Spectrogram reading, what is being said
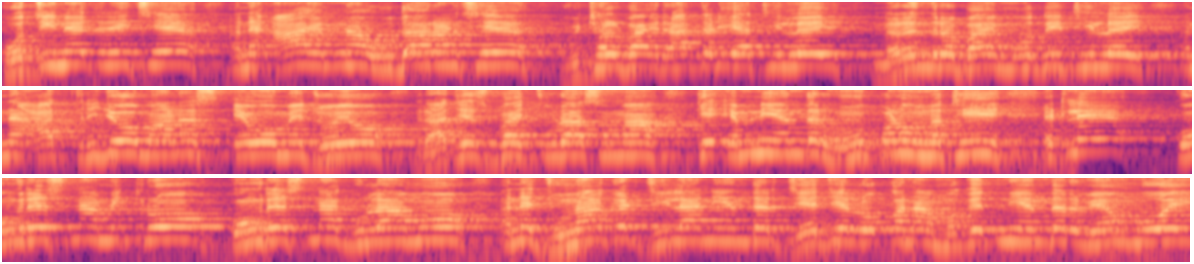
પહોંચીને જ રહી છે અને આ એમના ઉદાહરણ છે વિઠ્ઠલભાઈ રાતડિયાથી લઈ, નરેન્દ્રભાઈ મોદીથી લઈ અને આ ત્રીજો માણસ એવો મેં જોયો, રાજેશભાઈ ચુડાસમા, કે એમની અંદર હું પણ નથી. એટલે કોંગ્રેસના મિત્રો, કોંગ્રેસના ગુલામો અને જુનાગઢ જિલ્લાની અંદર જે જે લોકોના મગજની અંદર વ્યમ હોય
